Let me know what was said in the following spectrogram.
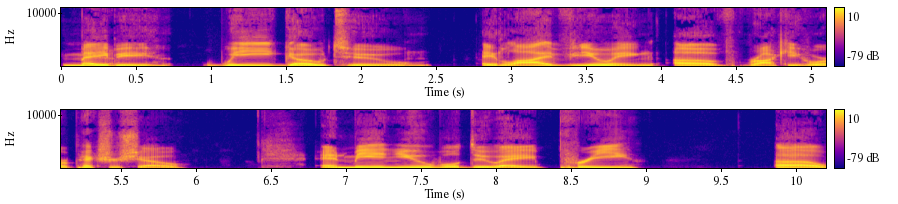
maybe we go to a live viewing of Rocky Horror Picture Show and me and you will do a pre uh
